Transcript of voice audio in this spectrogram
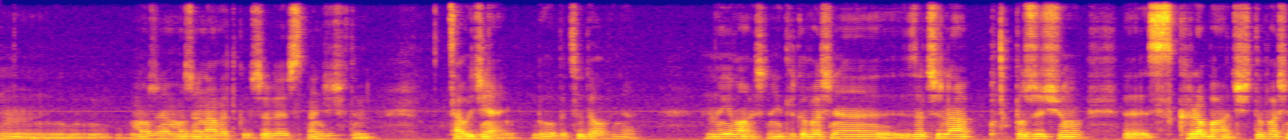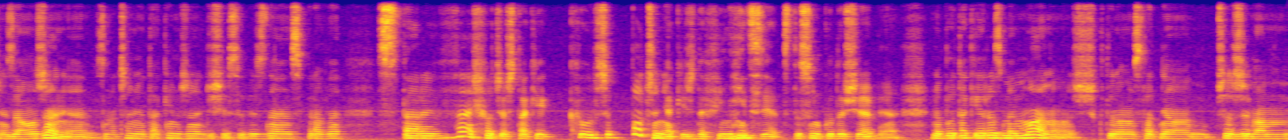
mm, może, może nawet, żeby spędzić w tym cały dzień, byłoby cudownie. No i właśnie, tylko właśnie zaczyna po życiu y, skrobać to właśnie założenie, w znaczeniu takim, że dzisiaj sobie zdałem sprawę, stary, weź chociaż takie, kurczę, poczyń jakieś definicje w stosunku do siebie, no bo takie rozmemłaność, którą ostatnio przeżywam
